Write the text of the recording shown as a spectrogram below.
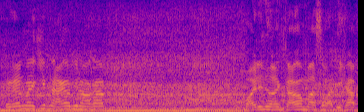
เจอกันใหม่คลิปหน้าครับพี่น้องครับ บอยดินวลกล่าวมาสวัสดีครับ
